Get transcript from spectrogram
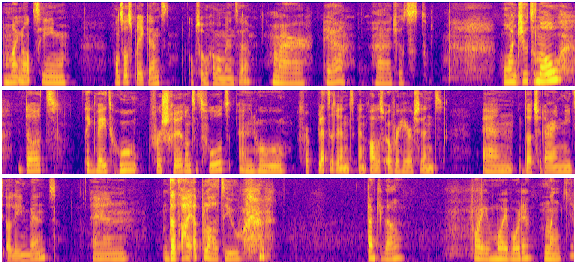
might not seem vanzelfsprekend op sommige momenten. Maar ja, I just want you to know dat ik weet hoe verscheurend het voelt en hoe verpletterend en alles overheersend. En dat je daar niet alleen bent. En that I applaud you. Dankjewel voor je mooie woorden. Dank je.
